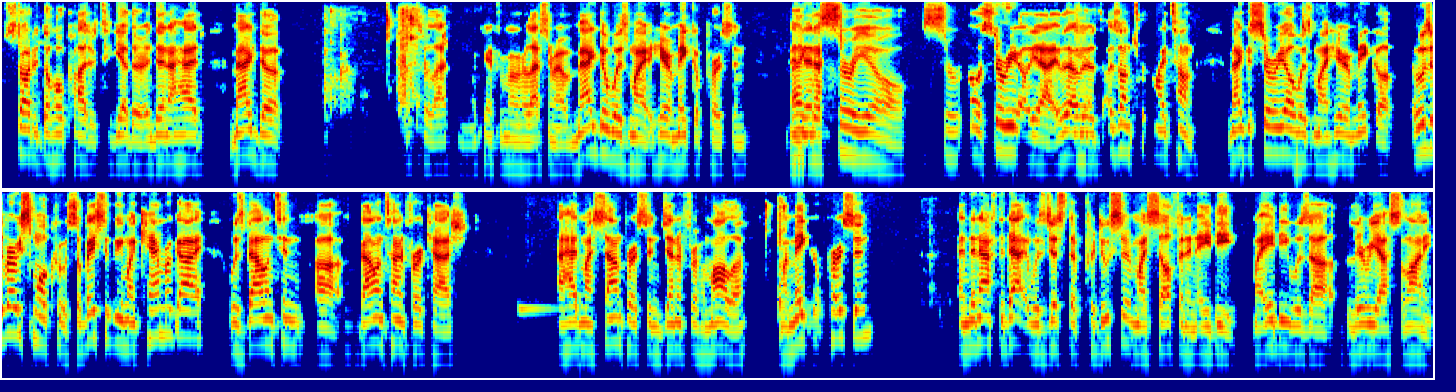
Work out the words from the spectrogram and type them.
started the whole project together, and then I had Magda. What's her last name? I can't remember her last name. Right. Magda was my hair and makeup person. And Magda then I- Surreal. Sur- Oh, Surreal, yeah. It, was- Yeah. it was on tip of my tongue. Magda Surreal was my hair and makeup. It was a very small crew. So basically, my camera guy was Valentin uh, Valentine Furcash. I had my sound person Jennifer Hamala, my makeup person, and then after that, it was just the producer, myself, and an AD. My AD was uh, Liria Solani,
